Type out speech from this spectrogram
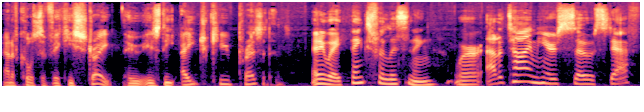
And of course, to Vicky Straight, who is the HQ president. Anyway, thanks for listening. We're out of time here, so Steph.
